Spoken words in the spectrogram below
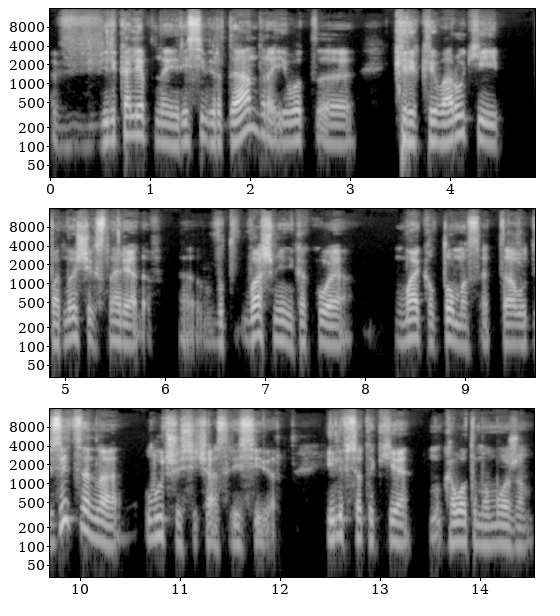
Великолепный ресивер Деандра и вот э, криворукий подносчик снарядов. Э, вот ваше мнение какое? Майкл Томас это вот действительно лучший сейчас ресивер? Или все-таки ну, кого-то мы можем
